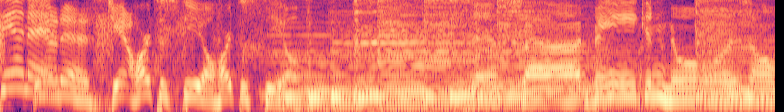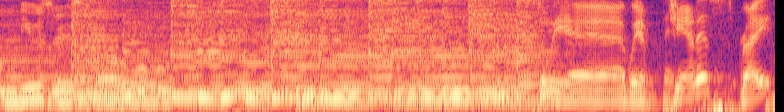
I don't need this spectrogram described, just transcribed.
Janice. Janice, Jan- Hearts of Steel, Hearts of Steel. outside making noise on Music Road. We have we have Janice, right?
